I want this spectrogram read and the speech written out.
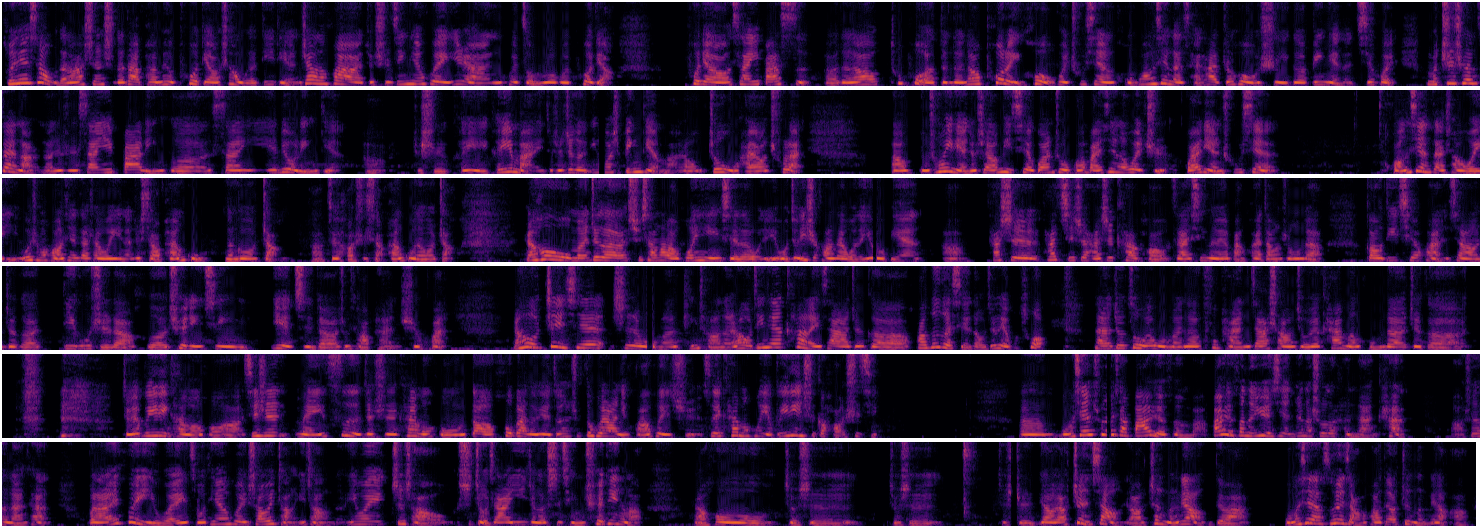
昨天下午的拉升使得大盘没有破掉上午的低点，这样的话就是今天会依然会走弱，会破掉，破掉三一八四。呃，等到突破，呃等等到破了以后，会出现恐慌性的踩踏之后，是一个冰点的机会。那么支撑在哪儿呢？就是三一八零和三一六零点啊，就是可以可以买，就是这个因为是冰点嘛，然后周五还要出来。啊，补充一点，就是要密切关注黄白线的位置，拐点出现，黄线在上为宜。为什么黄线在上为宜呢？就小盘股能够涨啊，最好是小盘股能够涨。然后我们这个徐翔的老婆莹莹写的，我就我就一直放在我的右边啊。他是他其实还是看好在新能源板块当中的高低切换，像这个低估值的和确定性业绩的中小盘去换。然后这些是我们平常的。然后我今天看了一下这个花哥哥写的，我觉得也不错。那就作为我们的复盘，加上九月开门红的这个，九月不一定开门红啊。其实每一次就是开门红到后半个月，真的是都会让你还回去，所以开门红也不一定是个好事情。嗯，我们先说一下八月份吧。八月份的月线真的说的很难看啊，说的难看。本来会以为昨天会稍微涨一涨的，因为至少十九加一这个事情确定了，然后就是就是就是要要正向，要正能量，对吧？我们现在所有讲的话都要正能量啊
